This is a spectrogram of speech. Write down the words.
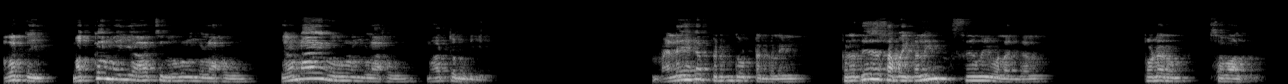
அவற்றை மக்கள் மைய ஆட்சி நிறுவனங்களாகவும் ஜனநாயக நிறுவனங்களாகவும் மாற்ற முடியும். மலையக பெருந்தோட்டங்களில் பிரதேச சபைகளின் சேவை வளங்கள் தொடரும் சவால்கள்.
